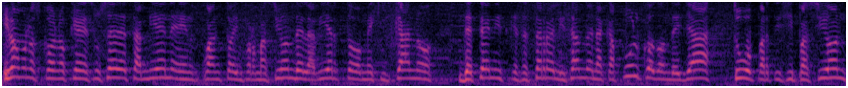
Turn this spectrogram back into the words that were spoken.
Y vámonos con lo que sucede también en cuanto a información del abierto mexicano de tenis que se está realizando en Acapulco, donde ya tuvo participación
